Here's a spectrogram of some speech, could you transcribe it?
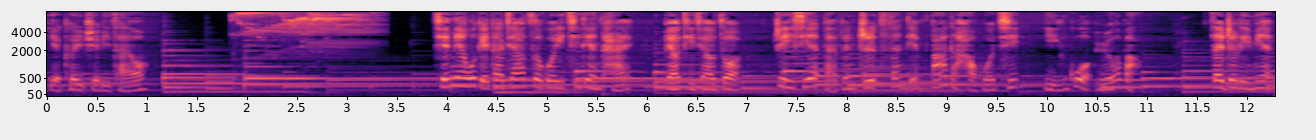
也可以学理财哦。前面我给大家做过一期电台，标题叫做“这些百分之三点八的好活期赢过余额宝”。在这里面，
